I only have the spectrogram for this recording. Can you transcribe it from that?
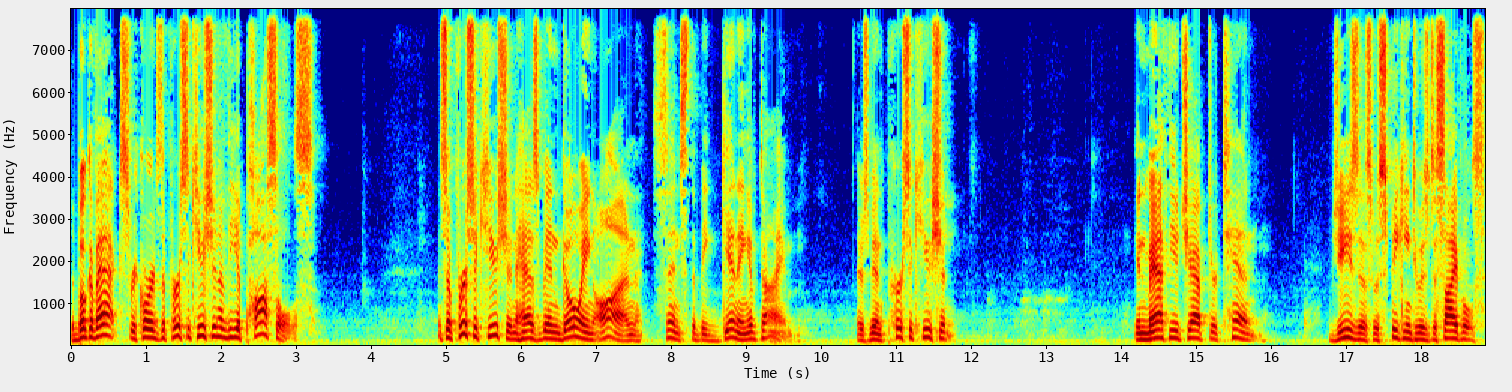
The book of Acts records the persecution of the apostles. And so persecution has been going on since the beginning of time. There's been persecution. In Matthew chapter 10, Jesus was speaking to his disciples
